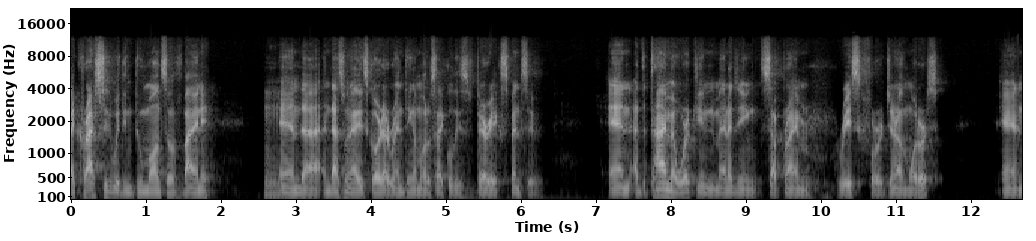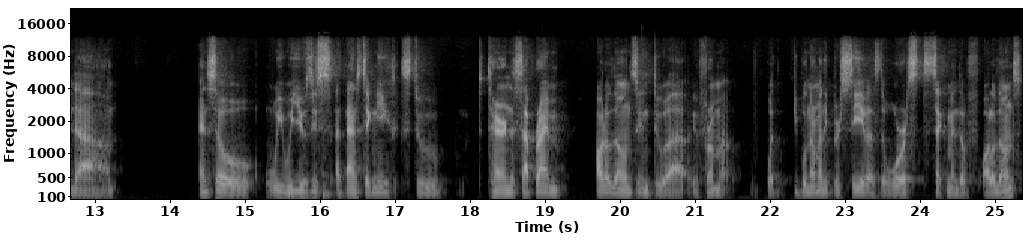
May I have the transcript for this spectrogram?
I crashed it within two months of buying it. Mm. And, uh, and that's when I discovered that renting a motorcycle is very expensive. And at the time, I worked in managing subprime risk for General Motors. And um, and so we we use these advanced techniques to, to turn the subprime auto loans into uh, from what people normally perceive as the worst segment of auto loans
